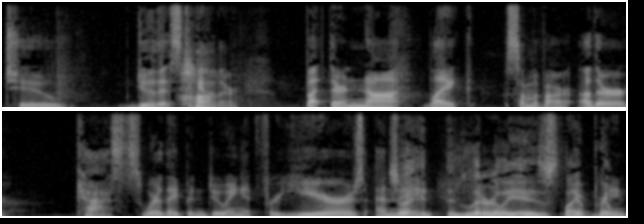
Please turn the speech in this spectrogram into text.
to do this together but they're not like some of our other casts where they've been doing it for years and So they it, it literally is like pretty-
